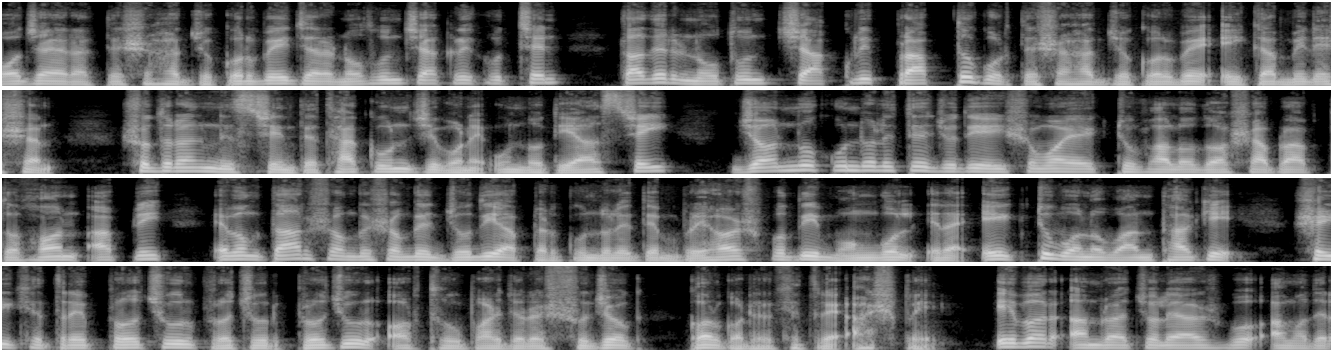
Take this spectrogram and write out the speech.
বজায় রাখতে সাহায্য করবে। যারা নতুন চাকরি খুঁজছেন, তাদের নতুন চাকরি প্রাপ্ত করতে সাহায্য করবে এই কম্বিনেশন সুতরাং নিশ্চিন্তে থাকুন, জীবনে উন্নতি আসছেই। জন্মকুণ্ডলিতে যদি এই সময় একটু ভালো দশা প্রাপ্ত হন আপনি এবং তার সঙ্গে সঙ্গে যদি আপনার কুণ্ডলিতে বৃহস্পতি, মঙ্গল এরা একটু বলবান থাকে, সেই ক্ষেত্রে প্রচুর প্রচুর প্রচুর অর্থ উপার্জনের সুযোগ কর্কটের ক্ষেত্রে আসবে। এবার আমরা চলে আসব আমাদের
